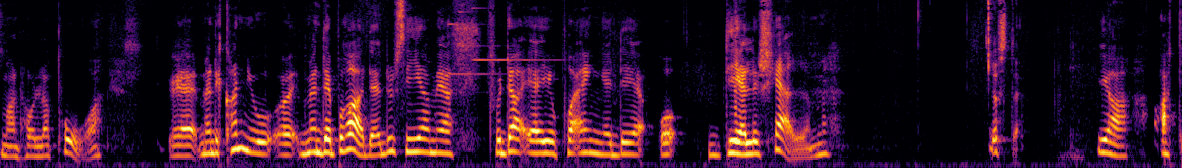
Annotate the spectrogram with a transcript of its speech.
man håller på. Eh, Men det, kan ju, eh, men det är bra det du säger med, för där är ju poängen det att dela skärm. Just det. Ja, att,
